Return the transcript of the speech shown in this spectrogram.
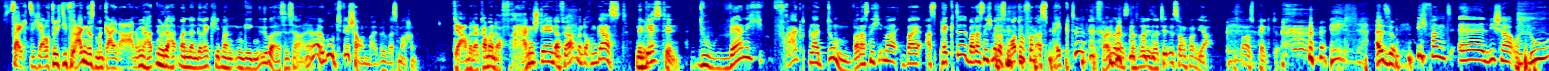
Es zeigt sich ja auch durch die Fragen, dass man keine Ahnung hat, nur da hat man dann direkt jemanden gegenüber. Das ist ja, ja gut, wir schauen mal, wie wir was machen. Ja, aber da kann man doch Fragen stellen, dafür hat man doch einen Gast. Eine Gästin. Du, wer nicht fragt, bleibt dumm. War das nicht immer bei Aspekte? War das nicht immer das Motto von Aspekte? Das war immer das, das war dieser Titelsong von, ja, das war Aspekte. Also, ich fand äh, Lisha und Lou,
